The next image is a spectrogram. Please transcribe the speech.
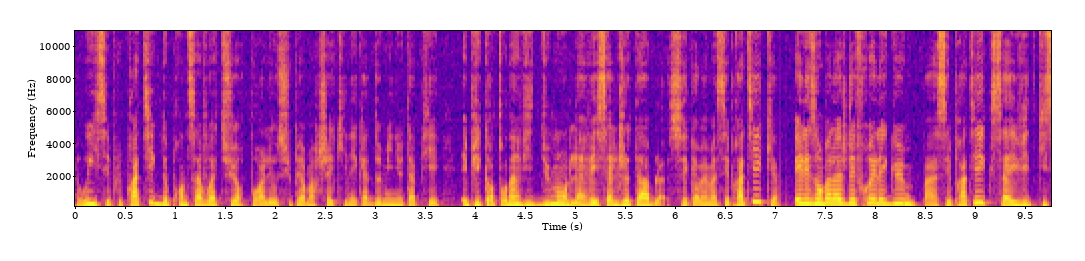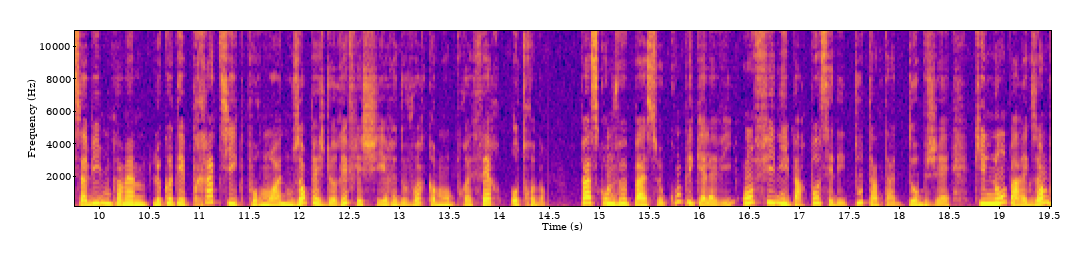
Ben oui, c'est plus pratique de prendre sa voiture pour aller au supermarché qui n'est qu'à deux minutes à pied. Et puis quand on invite du monde, la vaisselle jetable, c'est quand même assez pratique. Et les emballages des fruits et légumes, bah, c'est pratique, ça évite qu'ils s'abîment quand même. Le côté pratique pour moi nous empêche de réfléchir et de voir comment on pourrait faire autrement parce qu'on ne veut pas se compliquer la vie, on finit par posséder tout un tas d'objets qui n'ont par exemple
